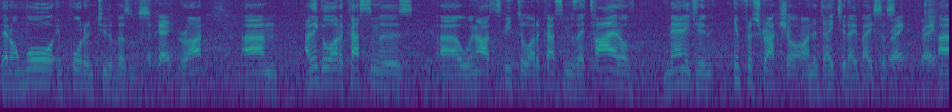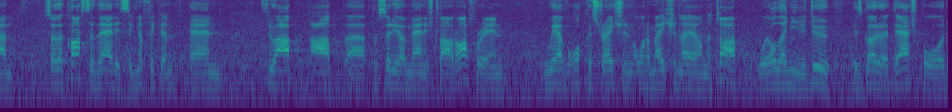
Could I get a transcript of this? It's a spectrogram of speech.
that are more important to the business. Okay. Right? Um, I think a lot of customers, uh, when I speak to a lot of customers, they're tired of managing infrastructure on a day-to-day basis. Right, right. Um, so the cost of that is significant, and through our, our uh, Presidio managed cloud offering, we have orchestration automation layer on the top where all they need to do is go to a dashboard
